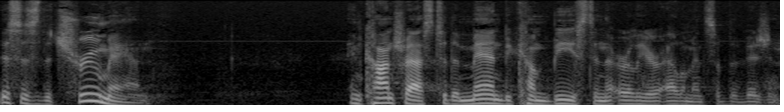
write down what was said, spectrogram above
This is the true man, in contrast to the man become beast in the earlier elements of the vision.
